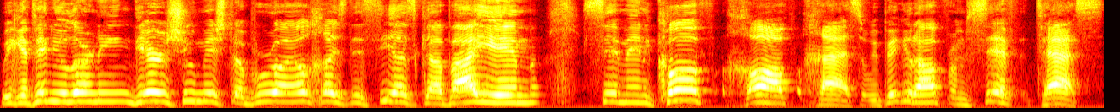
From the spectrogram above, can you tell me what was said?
We continue learning Dirshu Mishnah Berurah Elchas Desias Kabayim Siman Kof Chav Ches. We pick it up from Sif Tes.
